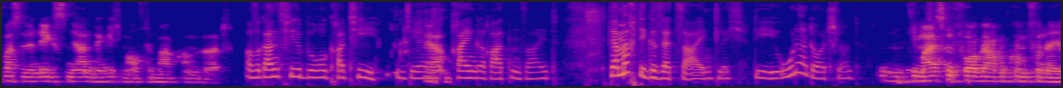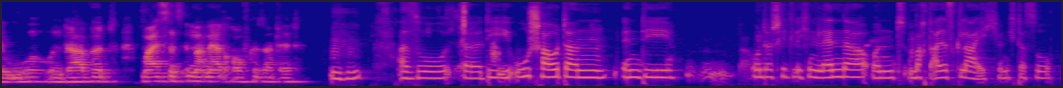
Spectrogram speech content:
was in den nächsten Jahren, denke ich mal, auf den Markt kommen wird. Also ganz viel Bürokratie, in der ja. reingeraten seid. Wer macht die Gesetze eigentlich? Die EU oder Deutschland? Die meisten Vorgaben kommen von der EU und da wird meistens immer mehr drauf gesattelt. Mhm. Also äh, die EU schaut dann in die unterschiedlichen Länder und macht alles gleich, wenn ich das so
